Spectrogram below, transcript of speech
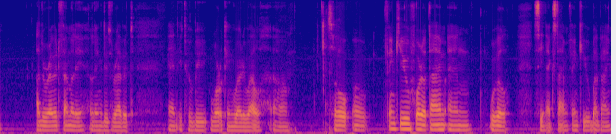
other revit family link this revit and it will be working very well. Um, so uh, thank you for your time and we will see you next time. Thank you. Bye bye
